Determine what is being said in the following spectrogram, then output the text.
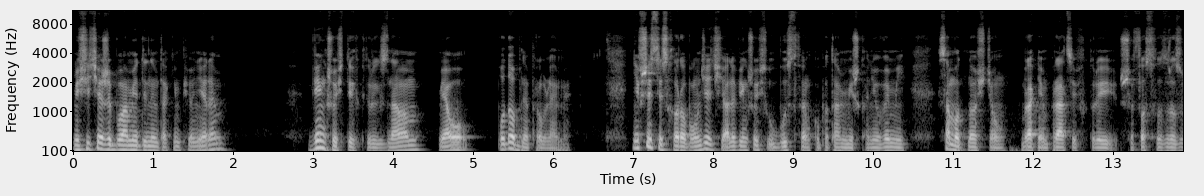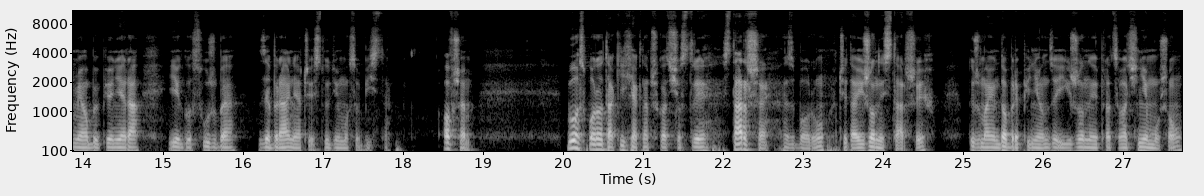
Myślicie, że byłam jedynym takim pionierem? Większość tych, których znałam, miało podobne problemy. Nie wszyscy z chorobą dzieci, ale większość z ubóstwem, kłopotami mieszkaniowymi, samotnością, brakiem pracy, w której szefostwo zrozumiałoby pioniera i jego służbę, zebrania czy studium osobiste. Owszem, było sporo takich jak na przykład siostry starsze zboru, czytaj żony starszych, którzy mają dobre pieniądze i ich żony pracować nie muszą,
